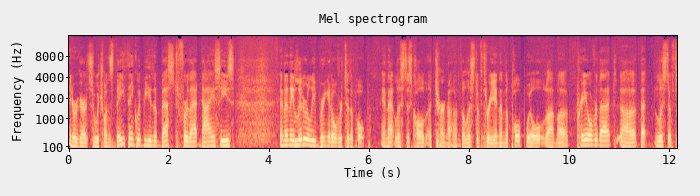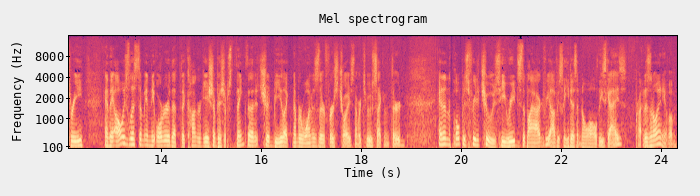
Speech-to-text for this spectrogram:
in regards to which ones they think would be the best for that diocese. And then they literally bring it over to the Pope. And that list is called a terna, the list of three. And then the Pope will um, uh, pray over that, uh, that list of three. And they always list them in the order that the congregation of bishops think that it should be. Like number one is their first choice, number two, second, third. And then the Pope is free to choose. He reads the biography. Obviously, he doesn't know all these guys, probably doesn't know any of them.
